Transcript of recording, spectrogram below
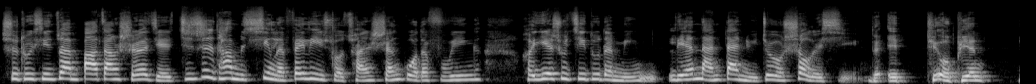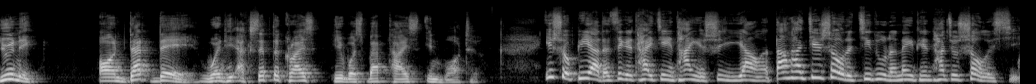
使徒行传八章十二节，直至他们信了菲利所传神国的福音和耶稣基督的名，连男带女就受了洗。 The Ethiopian eunuch, on that day when he accepted Christ, he was baptized in water. 伊索比亚的这个太监，他也是一样了。当他接受了基督的那一天，他就受了洗。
